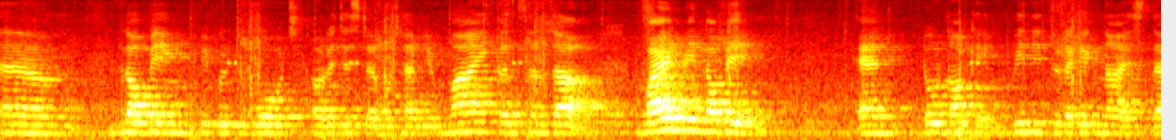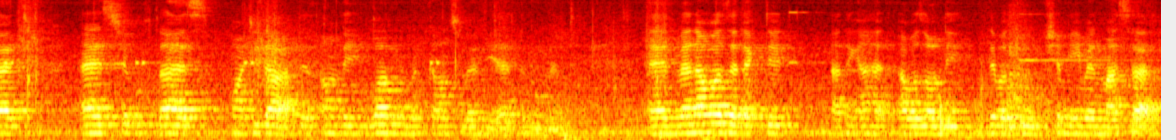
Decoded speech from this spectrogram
um, lobbying people to vote or register, what have you. My concerns are, why are we lobbying and door knocking, we need to recognize that, as Shagufta has pointed out, there's only one woman councillor here at the moment. And when I was elected, I think I had, I was only, there were two, Shamim and myself.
